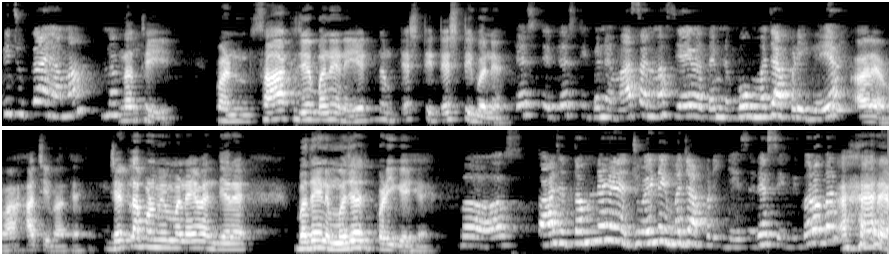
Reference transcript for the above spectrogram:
બીજું કાંઈ આમાં નથી. પણ શાક જે બને ને એકદમ ટેસ્ટી ટેસ્ટી બને. ટેસ્ટી ટેસ્ટી બને. માસા માસી આવ્યા તો એમને બહુ મજા પડી ગઈ હે. અરે વાહ સાચી વાત છે. જેટલા પણ મહેમાન આવ્યા ને ત્યારે બધાને મજા જ પડી ગઈ છે. બસ. તો આજે તમને જોઈને મજા પડી છે રેસીપી બરોબર? અરે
